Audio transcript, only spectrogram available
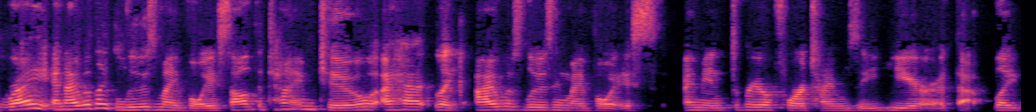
Right. And i would like lose my voice all the time too. I had like i was losing my voice i mean three or four times a year at that like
